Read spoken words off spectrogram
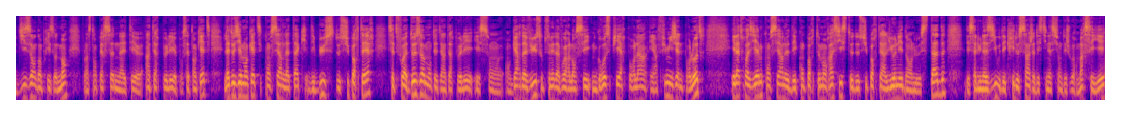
10 ans d'emprisonnement. Pour l'instant, personne n'a été euh, interpellé pour cette enquête. La deuxième enquête concerne l'attaque des bus de supporters. Cette fois, deux hommes ont été interpellés et sont euh, en garde à vue, soupçonnés d'avoir lancé une grosse pierre pour l'un et un fumigène pour l'autre. Et la troisième concerne des comportements racistes de supporters lyonnais dans le stade, des saluts nazis ou des cris de singe à destination des joueurs marseillais.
